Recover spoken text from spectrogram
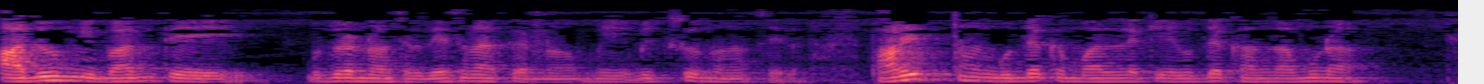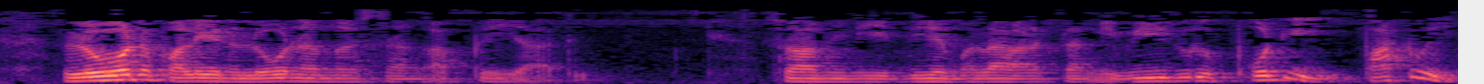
අදුන් නිබන්තේ බුදුරණවහන්සේ දේශනා කරනවා මේ භික්ෂුන් වහන්සේලා. පරිත්තං උදක මල්ලකේ උදකං අමුණා. ලෝණ ඵලේන ලෝණං අස්සං අප්‍රියාති. ස්වාමිනී දියමලා නැත්නම් ඒ වීදුරු පොඩි පටුයි.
